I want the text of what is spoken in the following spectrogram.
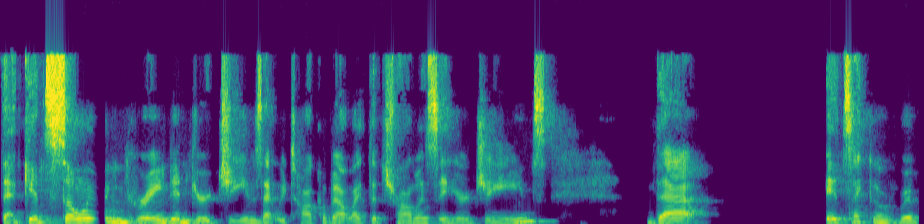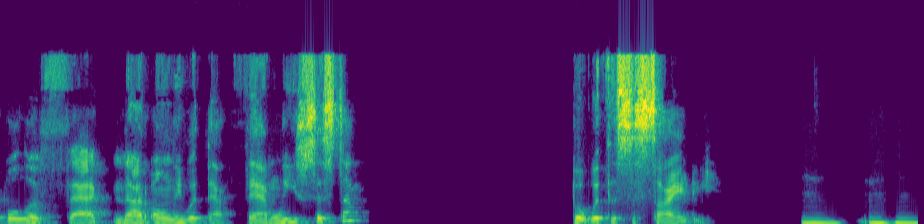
That gets so ingrained in your genes that we talk about, like the traumas in your genes, that it's like a ripple effect, not only with that family system, but with the society. Mm, mm-hmm.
